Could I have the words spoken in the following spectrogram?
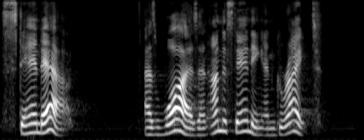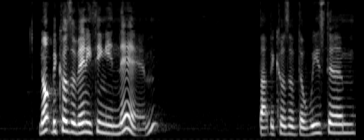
stand out as wise and understanding and great. Not because of anything in them, but because of the wisdom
